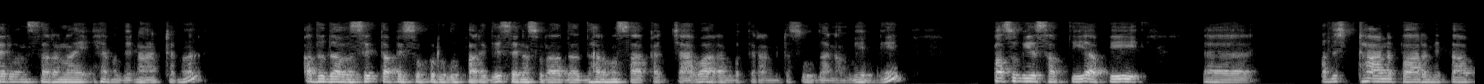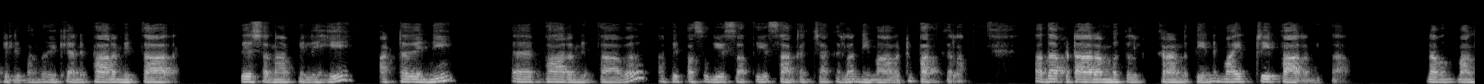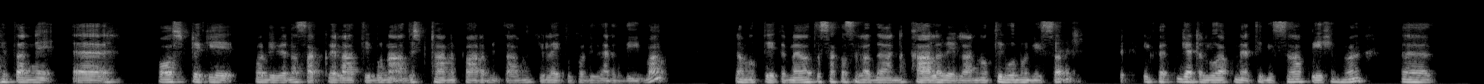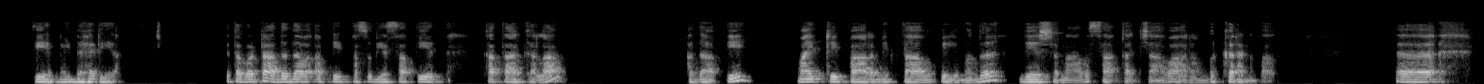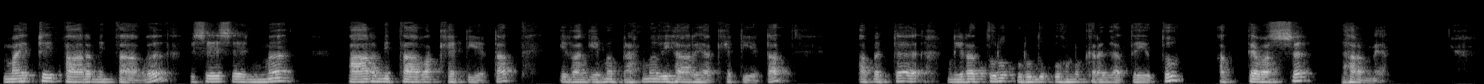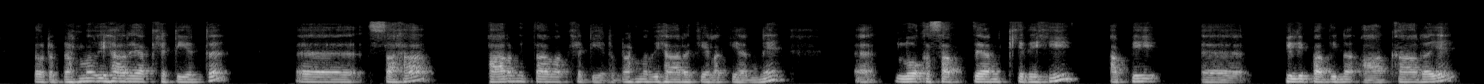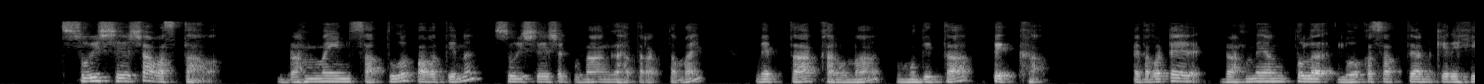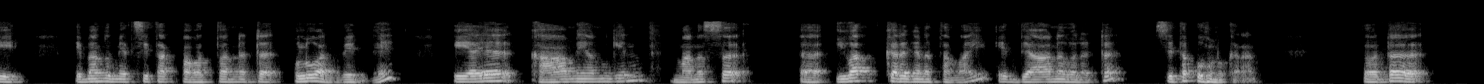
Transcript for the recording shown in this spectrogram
පෙරවන් සරණයි හැම දිනාටම අද දවසෙත් අපි සුපුරුදු පරිදි සෙනසුරාදා ධර්ම සාකච්ඡාව ආරම්භ කරන්නට සූදානම් වෙන්නේ පසුගිය සතියේ අපි අදිෂ්ඨාන පාරමිතා පිළිබඳව ඒ කියන්නේ පාරමිතා දේශනා පෙළෙහි 8 වෙනි පාරමිතාව අපි පසුගිය සතියේ සාකච්ඡා කරලා නිමාවටපත් කළා. අද අපට ආරම්භ කරන්න තියෙන්නේ මෛත්‍රී පාරමිතාව. නමුත් මම හිතන්නේ පෝස්ට් එකේ පොඩි වෙනසක් වෙලා තිබුණා අදිෂ්ඨාන පාරමිතාව කියලා ඒක පොඩි වැරදීමක්. නමුත් ඒක නැවත සකසලා දාන්න කාල වේලා නොතිබුණු නිසා ඒක ගැටලුවක් නැති නිසා අපි එහෙම තියෙන ඉඩ හැරියා. එතකොට අද අපි පසුගිය සතියේ කතා කළා අද අපි මෛත්‍රී පාරමිතාව පිළිබඳ දේශනාව සාකච්ඡාව ආරම්භ කරන බව. මෛත්‍රී පාරමිතාව විශේෂයෙන්ම පාරමිතාවක් හැටියටත් ඒ වගේම බ්‍රහ්ම විහාරයක් හැටියටත් අපිට নিরතුරු පුරුදු පුහුණු කරගත යුතු අත්‍යවශ්‍ය ධර්මයක්. ඒකට බ්‍රහ්ම විහාරයක් හැටියට සහ පාරමිතාවක් හැටියට බ්‍රහ්ම විහාර කියලා කියන්නේ ලෝක සත්‍යයන් කෙරෙහි අපි පිළිපදින ආකාරයේ සුවිශේෂ අවස්ථාවක්. බ්‍රහ්මයින් සතුව පවතින සුවිශේෂ ගුණාංග හතරක් තමයි මෙත්තා, කරුණා, මුදිතා, උපේක්ඛා. එතකොට බ්‍රහ්මයන් තුළ ලෝක සත්‍යයන් කෙරෙහි එබඳු මෙත්සිතක් පවත්වන්නට පුළුවන් වෙන්නේ ඒ අය කාමයන්ගෙන් මනස ඉවත් කරගෙන තමයි ඒ ධානවලට සිත පුහුණු කරන්නේ. එතකොට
